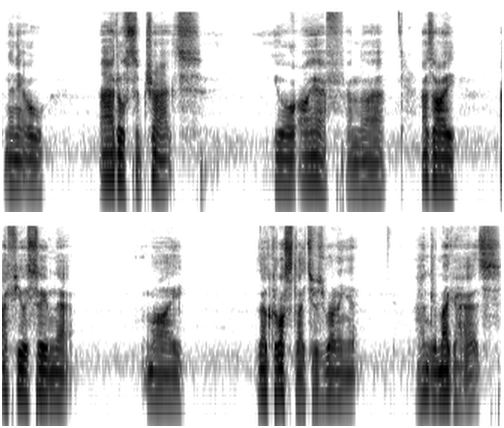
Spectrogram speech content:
and then it will add or subtract your IF and uh, as I if you assume that my local oscillator is running at 100 megahertz,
